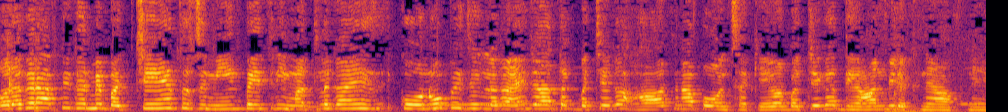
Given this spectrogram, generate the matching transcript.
और अगर आपके घर में बच्चे हैं तो ज़मीन पे इतनी मत लगाएँ, कोनों पे लगाएँ, जहाँ तक बच्चे का हाथ ना पहुँच सके और बच्चे का ध्यान भी रखना है आपने,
